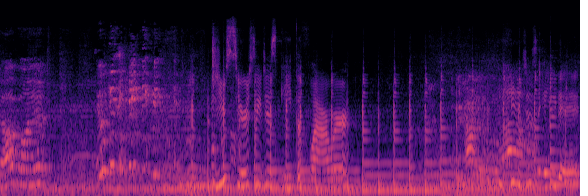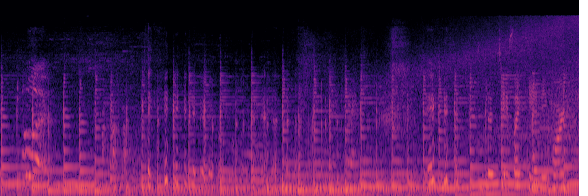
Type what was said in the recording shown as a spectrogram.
job on it. Did you seriously just eat the flour? You just ate it. Does it taste like candy corn?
